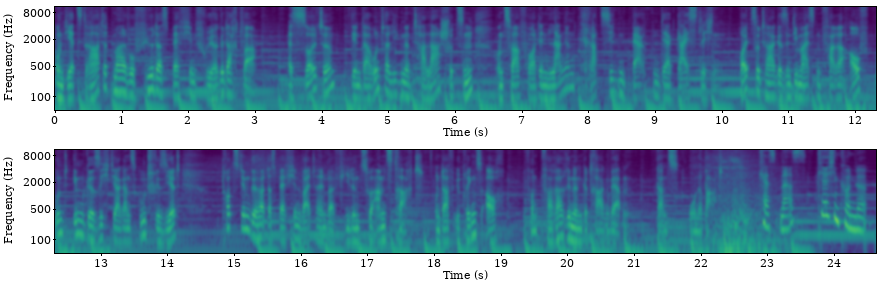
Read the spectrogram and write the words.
Und jetzt ratet mal, wofür das Bäffchen früher gedacht war. Es sollte den darunterliegenden Talar schützen, und zwar vor den langen, kratzigen Bärten der Geistlichen. Heutzutage sind die meisten Pfarrer auf und im Gesicht ja ganz gut frisiert. Trotzdem gehört das Bäffchen weiterhin bei vielen zur Amtstracht und darf übrigens auch von Pfarrerinnen getragen werden ganz ohne Bart. Kästners Kirchenkunde.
